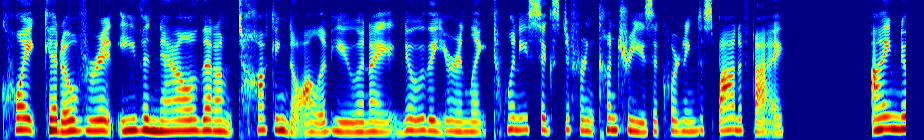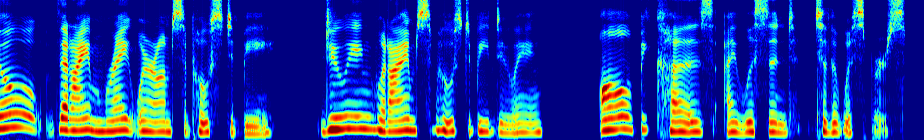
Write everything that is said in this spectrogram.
quite get over it even now that I'm talking to all of you. And I know that you're in like 26 different countries according to Spotify. I know that I am right where I'm supposed to be, doing what I am supposed to be doing, all because I listened to the whispers.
